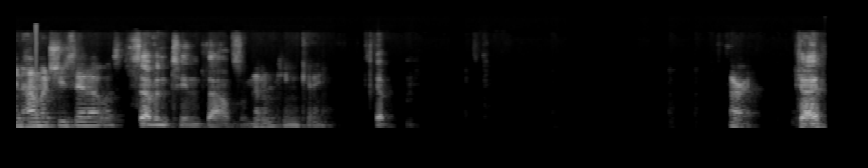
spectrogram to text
And how much you say that was? seventeen thousand. Seventeen K. Yep. All right. Okay,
